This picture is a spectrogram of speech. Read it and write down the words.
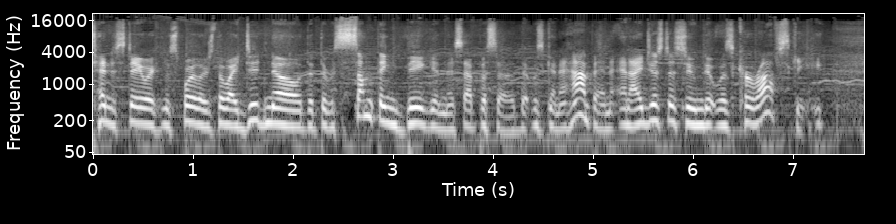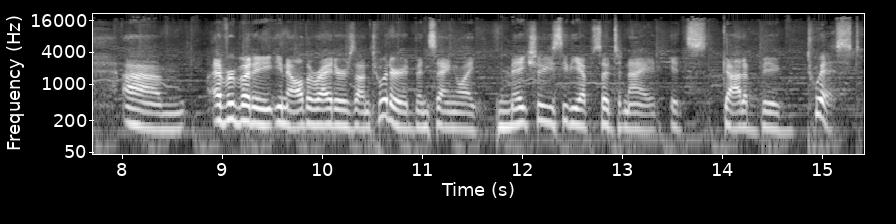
tend to stay away from the spoilers, though I did know that there was something big in this episode that was going to happen, and I just assumed it was Karofsky. Um, everybody, you know, all the writers on Twitter had been saying, like, make sure you see the episode tonight. It's got a big twist.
